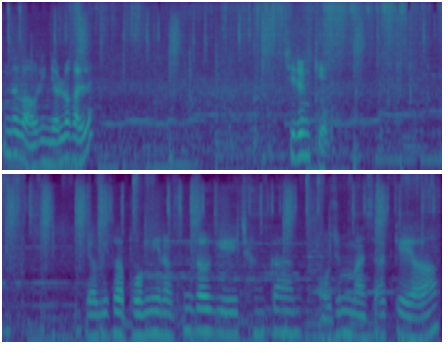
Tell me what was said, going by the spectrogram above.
순다가 어린 열로 갈래? 지름길. 여기서 봄이랑 순덕이 잠깐 오줌만 쌀게요.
